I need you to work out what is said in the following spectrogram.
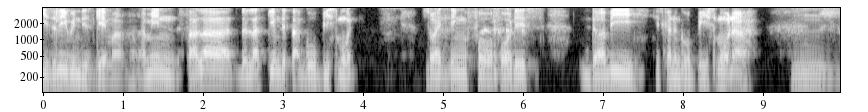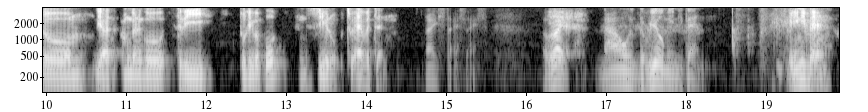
easily win this game. Ah, I mean, Salah the last game dia tak go beast mode, so I think for for this derby he's gonna go beast mode ah. Hmm. So yeah, I'm gonna go three to Liverpool and zero to Everton. Nice, nice, nice. All right. Now the real main event. Main event.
